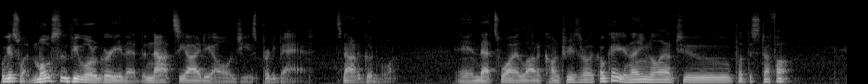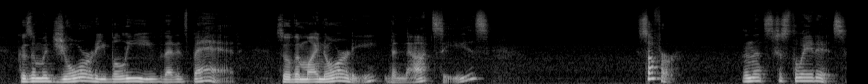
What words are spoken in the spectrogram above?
Well, guess what? Most of the people agree that the Nazi ideology is pretty bad. It's not a good one. And that's why a lot of countries are like, okay, you're not even allowed to put this stuff up. Because a majority believe that it's bad. So the minority, the Nazis, suffer. And that's just the way it is.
